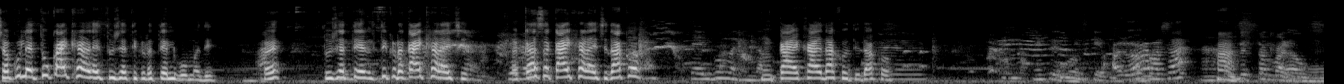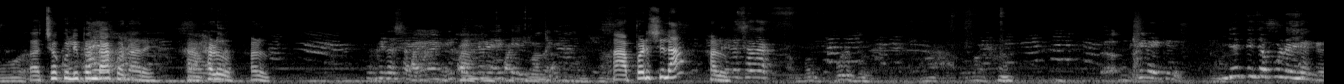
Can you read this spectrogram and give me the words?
चकुले तू काय खेळले तुझ्या तिकडं तेलगू मध्ये होय तुझ्या तेल तिकडं काय खेळायचे? कसं काय खेळायचे? दाखव. काय काय दाखवते? दाखव. हा. छकुली पण दाखवणार आहे. हा हळू हळू. हा पडशील? हळू. ये तिच्या पुढे ये ग.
